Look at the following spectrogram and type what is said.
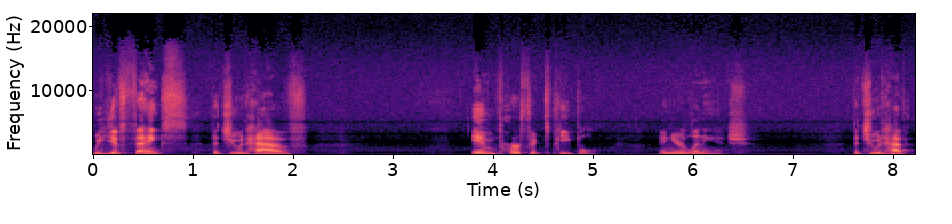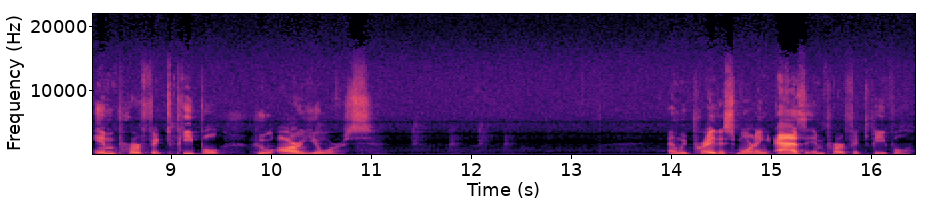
We give thanks that you would have imperfect people in your lineage, that you would have imperfect people who are yours. And we pray this morning, as imperfect people,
